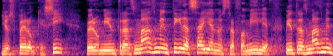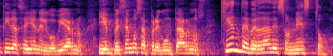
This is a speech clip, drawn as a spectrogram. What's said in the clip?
Yo espero que sí, pero mientras más mentiras haya en nuestra familia, mientras más mentiras haya en el gobierno y empecemos a preguntarnos, ¿quién de verdad es honesto?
